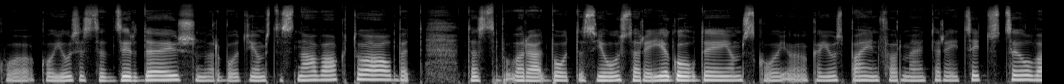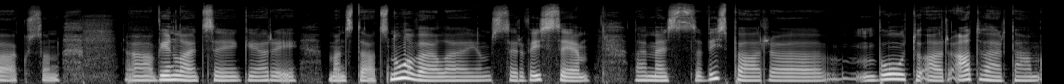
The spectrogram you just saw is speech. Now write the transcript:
ko, ko jūs esat dzirdējuši, un varbūt jums tas nav aktuāli, bet tas varētu būt tas jūsu arī ieguldījums, ko, ka jūs painformēt arī citus cilvēkus, un uh, vienlaicīgi arī mans tāds novēlējums ir visiem, lai mēs vispār uh, būtu ar atvērtām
